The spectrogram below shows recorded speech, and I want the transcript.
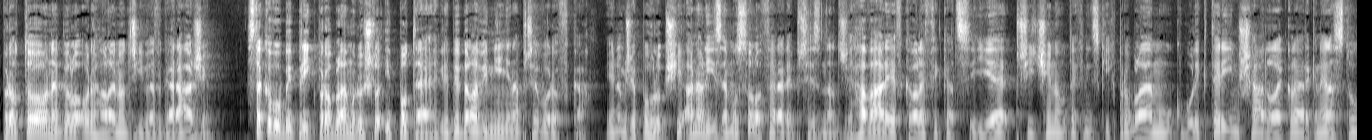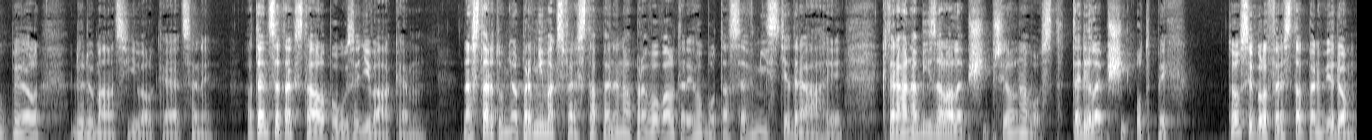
Proto nebylo odhaleno dříve v garáži. S takovou by prý k problému došlo i poté, kdyby byla vyměněna převodovka. Jenomže po hlubší analýze muselo Ferrari přiznat, že havárie v kvalifikaci je příčinou technických problémů, kvůli kterým Charles Leclerc nenastoupil do domácí velké ceny. A ten se tak stal pouze divákem. Na startu měl první Max Verstappen napravo Valtteriho Bottase v místě dráhy, která nabízela lepší přilnavost, tedy lepší odpich. To si byl Verstappen vědom,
